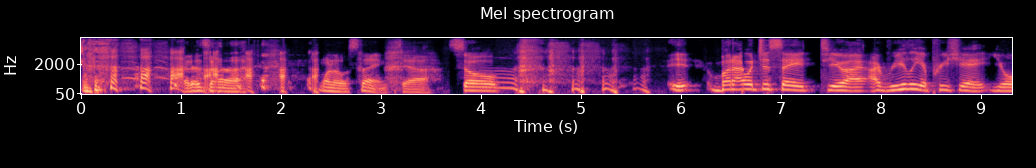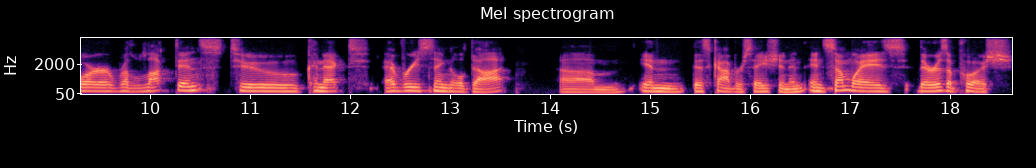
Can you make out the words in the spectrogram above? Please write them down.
that is uh, one of those things. Yeah. So, it, but I would just say to you, I, I, really appreciate your reluctance to connect every single dot um, in this conversation. And in some ways, there is a push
